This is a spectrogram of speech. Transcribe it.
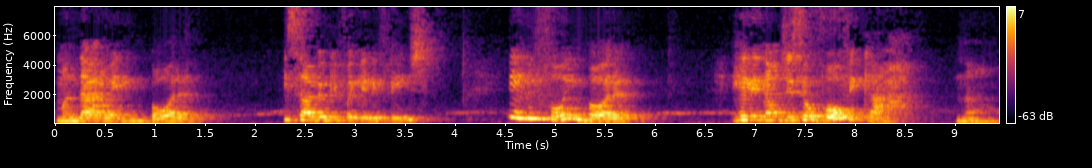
mandaram ele embora. E sabe o que foi que ele fez? Ele foi embora. Ele não disse eu vou ficar. Não.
